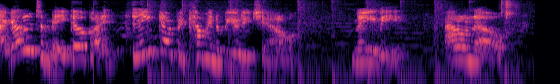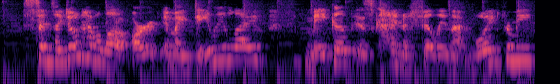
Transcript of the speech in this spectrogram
I got into makeup. I think I'm becoming a beauty channel. Maybe. I don't know. Since I don't have a lot of art in my daily life, makeup is kind of filling that void for me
